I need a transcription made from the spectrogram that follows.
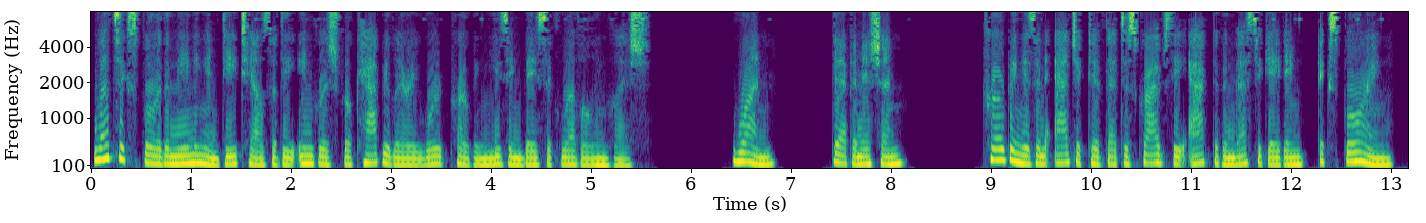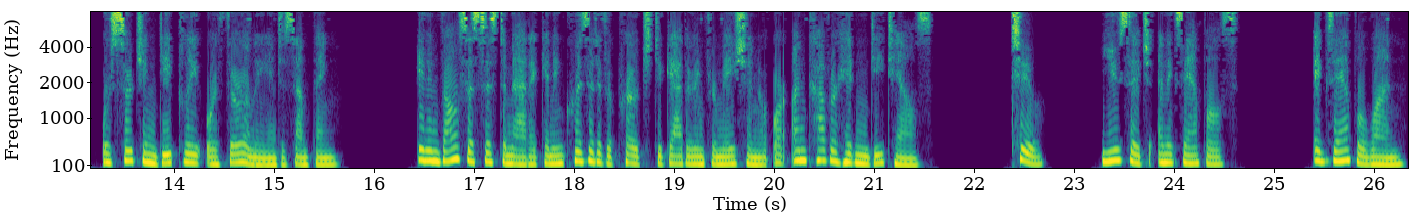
Let's explore the meaning and details of the English vocabulary word probing using basic level English. 1. Definition Probing is an adjective that describes the act of investigating, exploring, or searching deeply or thoroughly into something. It involves a systematic and inquisitive approach to gather information or uncover hidden details. 2. Usage and examples. Example 1.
